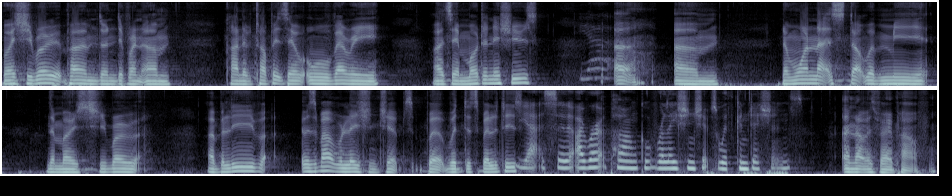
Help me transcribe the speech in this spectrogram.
Well, she wrote poems on different um kind of topics. They were all very, I'd say, modern issues. Yeah. Uh, um, the one that stuck with me the most, she wrote, I believe it was about relationships, but with disabilities, Yeah, so I wrote a poem called Relationships with Conditions. and that was very powerful.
